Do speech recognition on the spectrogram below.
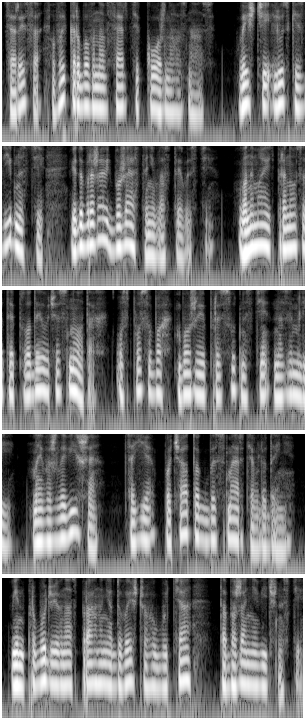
ця риса викарбована в серці кожного з нас. Вищі людські здібності відображають божественні властивості. Вони мають приносити плоди у чеснотах, у способах Божої присутності на землі. Найважливіше це є початок безсмертя в людині. Він пробуджує в нас прагнення до вищого буття та бажання вічності.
